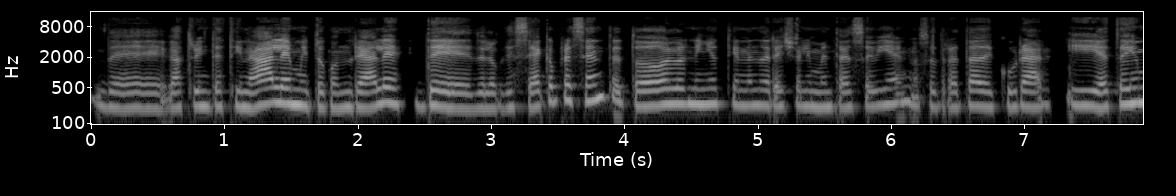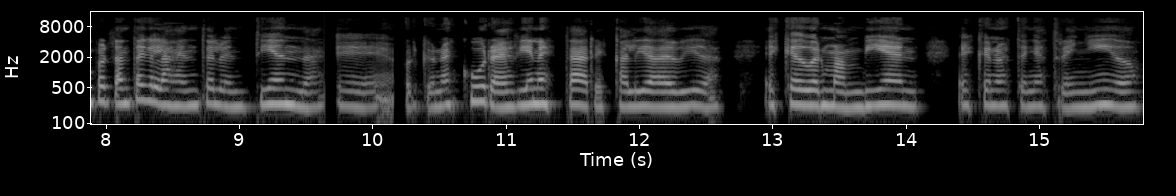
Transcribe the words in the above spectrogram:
de gastrointestinales, mitocondriales, de, de lo que sea que presente, todos los niños tienen derecho a alimentarse bien, no se trata de curar. Y esto es importante que la gente lo entienda, eh, porque no es cura, es bienestar, es calidad de vida, es que duerman bien, es que no estén estreñidos,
